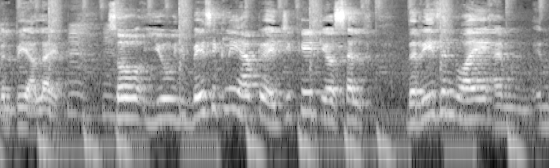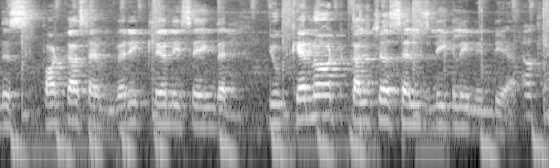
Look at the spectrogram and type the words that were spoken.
will be alive. So you, you basically have to educate yourself. The reason why i'm in this podcast i'm very clearly saying that you cannot culture cells legally in india. Okay.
